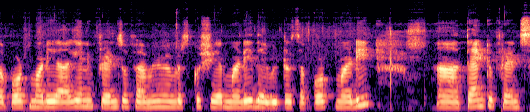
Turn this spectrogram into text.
ಸಪೋರ್ಟ್ ಮಾಡಿ. ಹಾಗೆ ನಿಮ್ಮ ಫ್ರೆಂಡ್ಸು ಫ್ಯಾಮಿಲಿ ಮೆಂಬರ್ಸ್ಗೂ ಶೇರ್ ಮಾಡಿ. ದಯವಿಟ್ಟು ಸಪೋರ್ಟ್ ಮಾಡಿ. ಥ್ಯಾಂಕ್ ಯು ಫ್ರೆಂಡ್ಸ್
